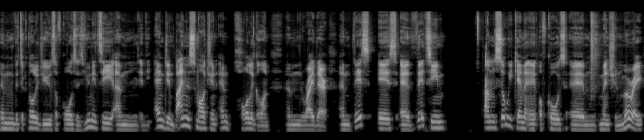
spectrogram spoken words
um, the technology used of course is Unity um, the engine Binance Smart Chain and Polygon um, right there. And this is uh, the team um, so we can, uh, of course, um, mention Murray,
